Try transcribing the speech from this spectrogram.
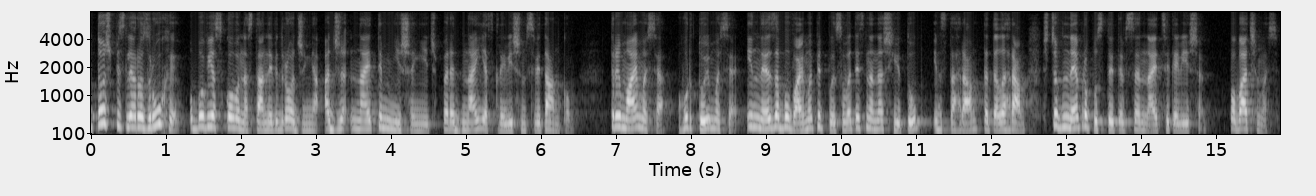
Отож, після розрухи обов'язково настане відродження, адже найтемніша ніч перед найяскравішим світанком. Тримаймося, гуртуймося і не забуваймо підписуватись на наш YouTube, Instagram та Telegram, щоб не пропустити все найцікавіше. Побачимось!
